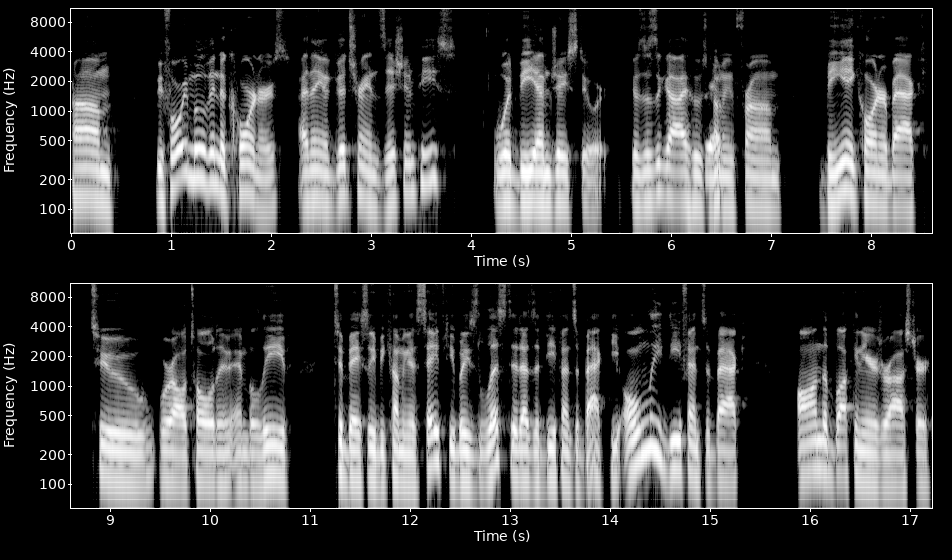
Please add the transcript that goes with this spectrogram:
Um, before we move into corners, I think a good transition piece would be MJ Stewart because this is a guy who's Yep. coming from being a cornerback to we're all told and, and believe to basically becoming a safety, but he's listed as a defensive back, the only defensive back on the Buccaneers roster.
